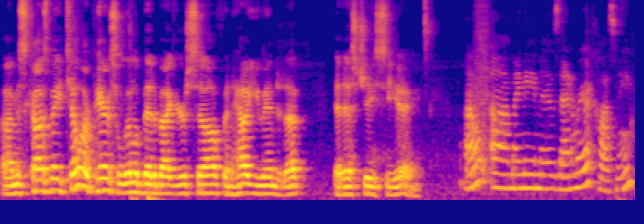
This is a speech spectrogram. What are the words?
Uh, Ms. Cosme, tell our parents a little bit about yourself and how you ended up at SJCA. Well, uh, my name is Anna Maria Cosme,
